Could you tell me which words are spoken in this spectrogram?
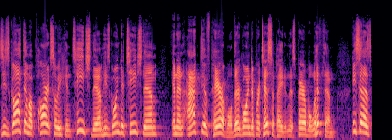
is he's got them apart so he can teach them. He's going to teach them in an active parable. They're going to participate in this parable with him. He says,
